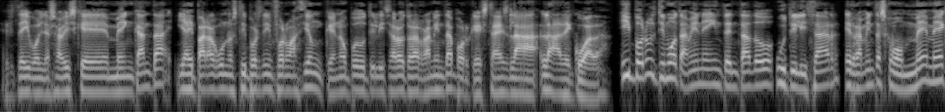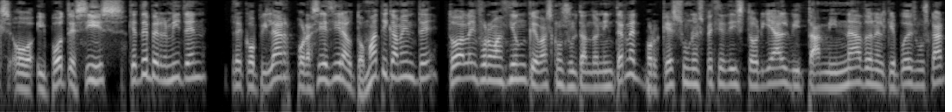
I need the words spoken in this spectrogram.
Airtable ya sabéis que me encanta y hay para algunos tipos de información que no puedo utilizar otra herramienta porque esta es la, la, adecuada. Y por último, también he intentado utilizar herramientas como Memex o Hipótesis que te permiten recopilar, por así decir, automáticamente toda la información que vas consultando en Internet, porque es una especie de historial vitaminado en el que puedes buscar,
